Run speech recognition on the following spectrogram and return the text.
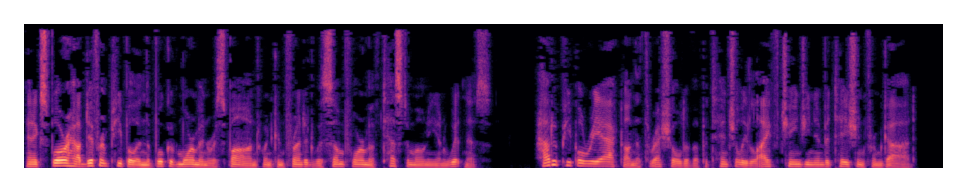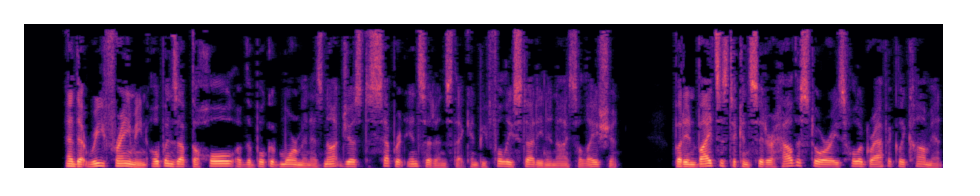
and explore how different people in the Book of Mormon respond when confronted with some form of testimony and witness. How do people react on the threshold of a potentially life-changing invitation from God? And that reframing opens up the whole of the Book of Mormon as not just separate incidents that can be fully studied in isolation, but invites us to consider how the stories holographically comment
